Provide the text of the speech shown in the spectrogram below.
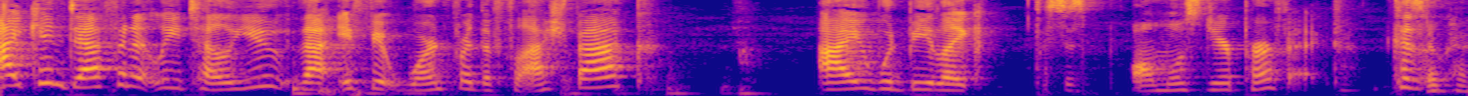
I can definitely tell you that if it weren't for the flashback, I would be like, this is almost near perfect. Because Okay.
